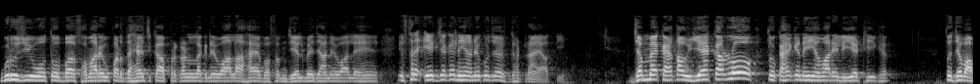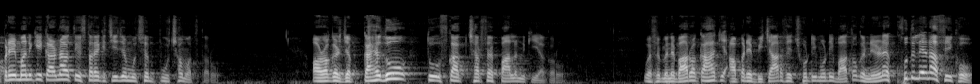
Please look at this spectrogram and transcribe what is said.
गुरु जी वो तो बस हमारे ऊपर दहेज का प्रकरण लगने वाला है, बस हम जेल में जाने वाले हैं। इस तरह एक जगह नहीं आने को जगह घटनाएँ आती हैं। जब मैं कहता हूँ, यह कर लो तो कहेंगे, नहीं, हमारे लिए ठीक है। तो जब अपने मन की करना हो तो इस तरह की चीज़ें मुझसे पूछा मत करो। और अगर जब कह दूँ तो उसका अक्षर से पालन किया करो। वैसे मैंने बार बार कहा कि अपने विचार से छोटी मोटी बातों का निर्णय खुद लेना सीखो।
